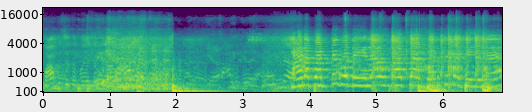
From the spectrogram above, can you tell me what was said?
பாம்பு செத்த போய் கொட்டையில உங்க அப்பா படுத்து கையில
